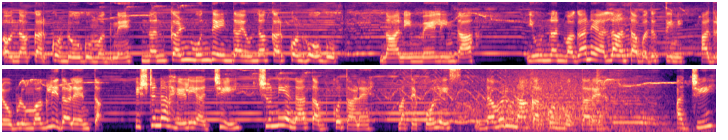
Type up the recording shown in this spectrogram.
ಅವನ್ನ ಕರ್ಕೊಂಡು ಹೋಗು ಮಗ್ನೆ. ನನ್ನ ಕಣ್ ಮುಂದೆಯಿಂದ ಇವನ್ನ ಕರ್ಕೊಂಡು ಹೋಗು. ನಾನು ಇನ್ಮೇಲಿಂದ ಇವ್ನು ನನ್ನ ಮಗನೇ ಅಲ್ಲ ಅಂತ ಬದುಕ್ತೀನಿ. ಆದ್ರೆ ಒಬ್ಳು ಮಗಳಿದ್ದಾಳೆ ಅಂತ. ಇಷ್ಟನ್ನ ಹೇಳಿ ಅಜ್ಜಿ ಚುನ್ನಿಯನ್ನ ತಬ್ಕೋತಾಳೆ. ಮತ್ತೆ ಪೊಲೀಸ್ ಡಮರುನ ಕರ್ಕೊಂಡು ಹೋಗ್ತಾರೆ. ಅಜ್ಜಿ,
